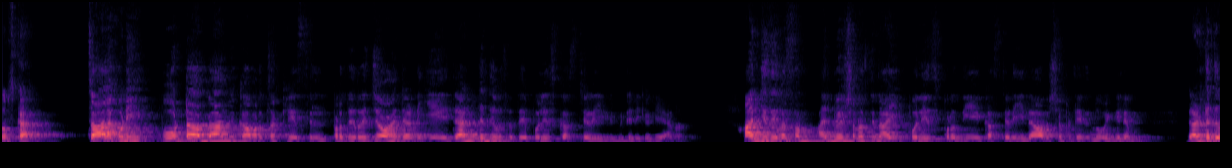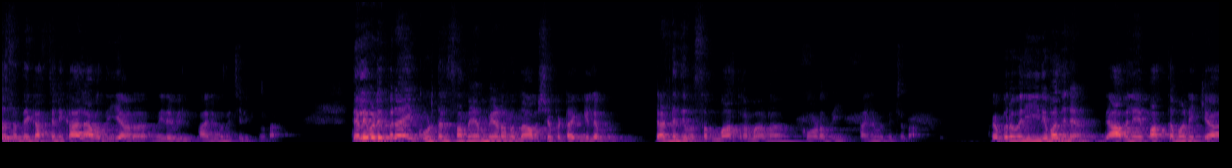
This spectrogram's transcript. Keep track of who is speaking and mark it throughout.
Speaker 1: നമസ്കാരം. ചാലക്കുടി പോട്ട ബാങ്ക് കവർച്ച കേസിൽ പ്രതി റിജോ ആന്റണിയെ രണ്ട് ദിവസത്തെ പോലീസ് കസ്റ്റഡിയിൽ വിട്ടിരിക്കുകയാണ്. അഞ്ചു ദിവസം അന്വേഷണത്തിനായി പോലീസ് പ്രതിയെ കസ്റ്റഡിയിൽ ആവശ്യപ്പെട്ടിരുന്നുവെങ്കിലും രണ്ട് ദിവസത്തെ കസ്റ്റഡി കാലാവധിയാണ് നിലവിൽ അനുവദിച്ചിരിക്കുന്നത്. തെളിവെടുപ്പിനായി കൂടുതൽ സമയം വേണമെന്ന് ആവശ്യപ്പെട്ടെങ്കിലും രണ്ട് ദിവസം മാത്രമാണ് കോടതി അനുവദിച്ചത്. ഫെബ്രുവരി ഇരുപതിന് രാവിലെ പത്ത് മണിക്ക്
